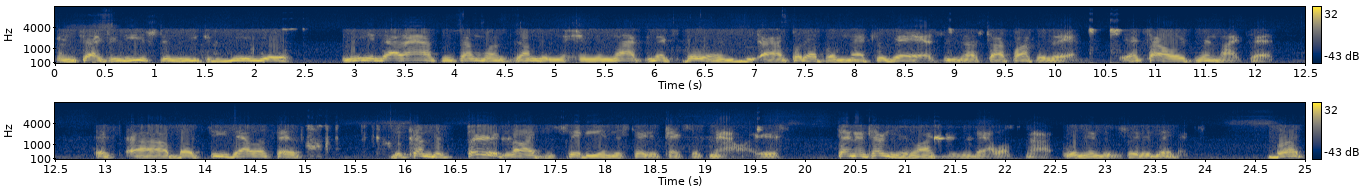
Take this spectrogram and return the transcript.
In fact, in Houston, you can build your million dollar house and someone's come in in the lot next door and uh, put up a natural gas, you know, start parking there. That's always been like that. It's, uh, but see, Dallas has become the third largest city in the state of Texas now. It's San Antonio is larger than Dallas now, within the city limits. But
